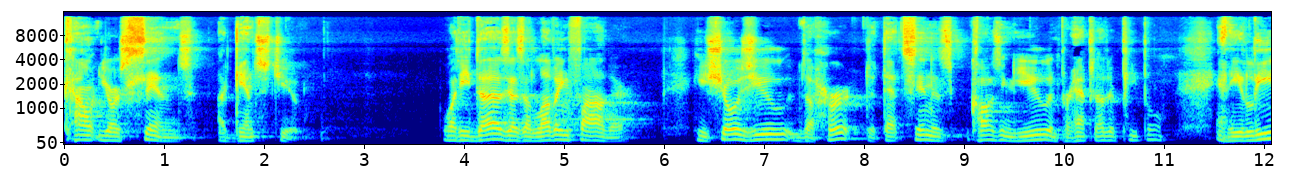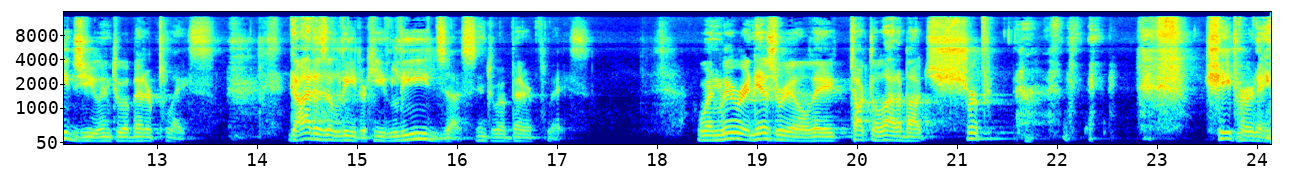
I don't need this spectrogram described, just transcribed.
count your sins against you. What he does as a loving father he shows you the hurt that that sin is causing you and perhaps other people, and He leads you into a better place. God is a leader, He leads us into a better place. When we were in Israel, they talked a lot about sheep, sheep herding,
